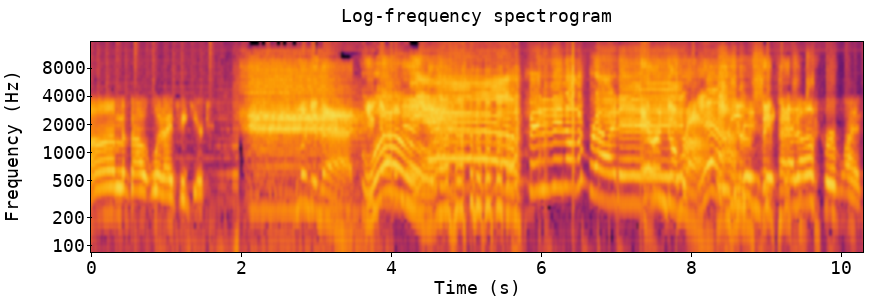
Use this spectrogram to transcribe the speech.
Um, about what I figured. Look at that. You Whoa. got it in. Yeah! Fit it in on a Friday. Aaron Gobra. Yeah. There's You your didn't St. get Patrick's off for once.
